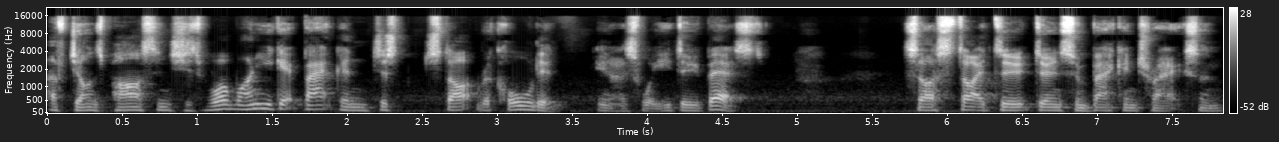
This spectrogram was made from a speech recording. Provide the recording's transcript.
Of John's passing, she said, "Well, why don't you get back and just start recording? You know, it's what you do best." So I started do, doing some backing tracks and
